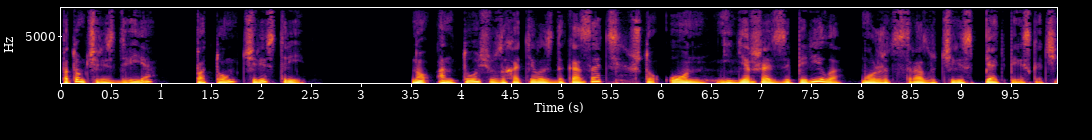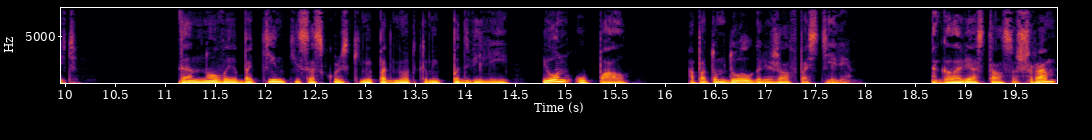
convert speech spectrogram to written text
потом через две, потом через три. Но Антосю захотелось доказать, что он, не держась за перила, может сразу через пять перескочить. Да новые ботинки со скользкими подметками подвели — и он упал, а потом долго лежал в постели. На голове остался шрам,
